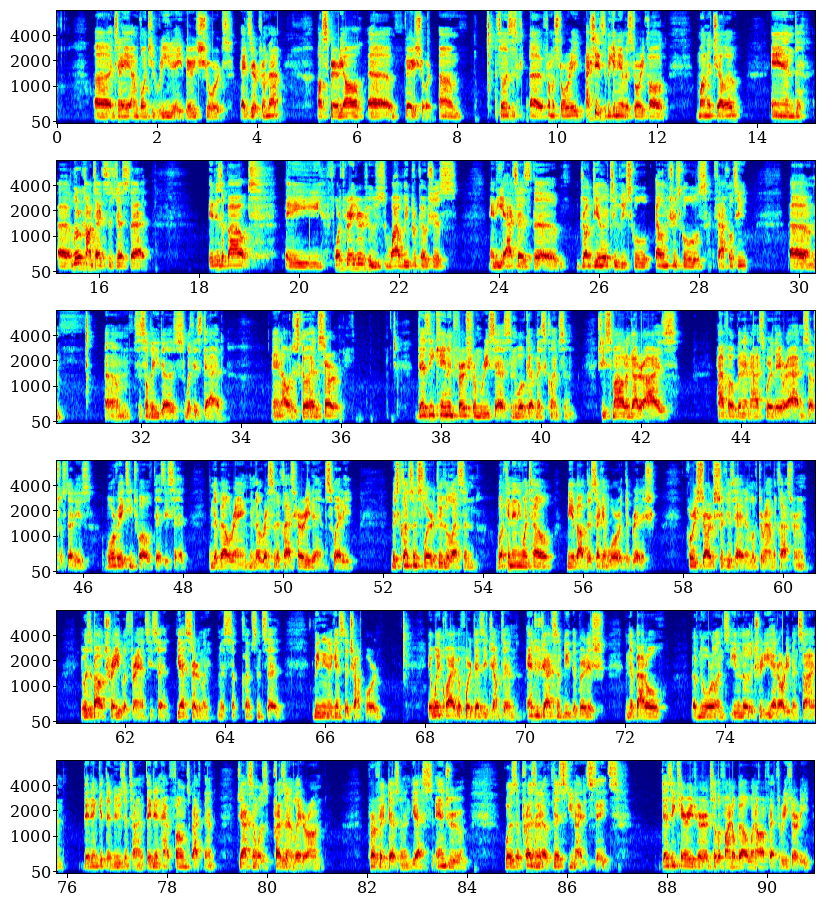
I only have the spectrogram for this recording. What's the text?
Uh, and today I'm going to read a very short excerpt from that. I'll spare y'all, uh, very short. Um, so this is uh, from a story. Actually, it's the beginning of a story called Monticello. And a uh, little context is just that it is about a fourth grader who's wildly precocious and he acts as the drug dealer to the school elementary school's faculty. Um, um, this is something he does with his dad, and I'll just go ahead and start. Desi came in first from recess and woke up Miss Clemson. She smiled and got her eyes half open and asked where they were at in social studies. War of 1812, Desi said, and the bell rang, and the rest of the class hurried in, sweaty. Miss Clemson slurred through the lesson. What can anyone tell me about the Second War with the British? Corey Starks shook his head and looked around the classroom. It was about trade with France, he said. Yes, certainly, Miss Clemson said, leaning against the chalkboard. It went quiet before Desi jumped in. Andrew Jackson beat the British in the Battle of New Orleans, even though the treaty had already been signed. They didn't get the news in time. They didn't have phones back then. Jackson was president later on. Perfect, Desmond. Yes, Andrew was the president of this United States. Desi carried her until the final bell went off at 3:30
